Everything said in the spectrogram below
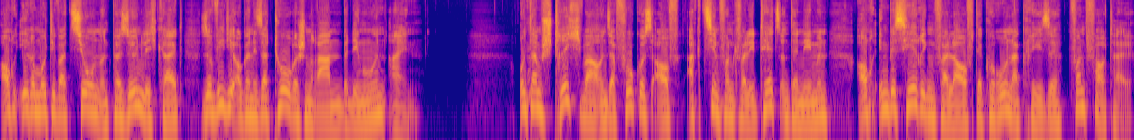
auch ihre Motivation und Persönlichkeit sowie die organisatorischen Rahmenbedingungen ein. Unterm Strich war unser Fokus auf Aktien von Qualitätsunternehmen auch im bisherigen Verlauf der Corona-Krise von Vorteil.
